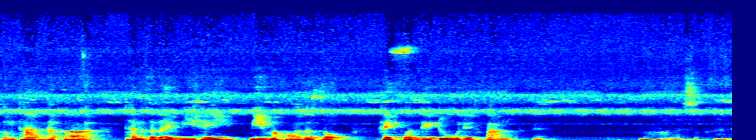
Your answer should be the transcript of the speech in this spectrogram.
ของท่านแล้วก็ท่านก็เลยมีให้มีมหรสพให้คนได้ดูได้ฟังนะ 么好了，说开了。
